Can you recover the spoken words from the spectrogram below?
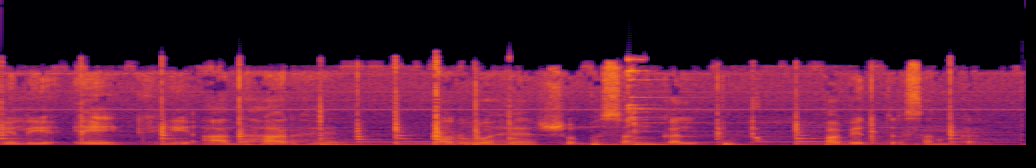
के लिए एक ही आधार है और वह है शुभ संकल्प, पवित्र संकल्प।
